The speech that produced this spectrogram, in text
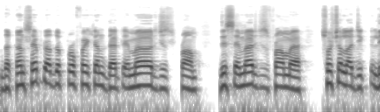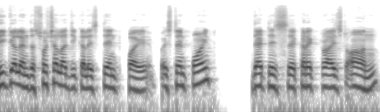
the concept of the profession that emerges from this emerges from a sociological legal and the sociological standpoint, standpoint that is uh, characterized on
